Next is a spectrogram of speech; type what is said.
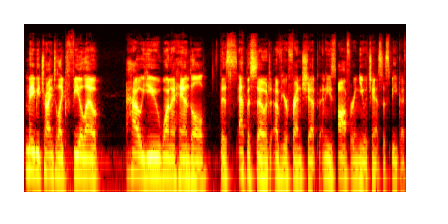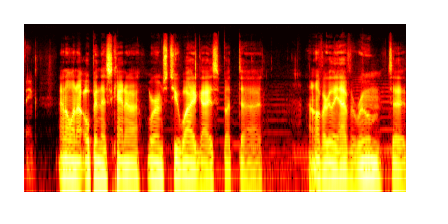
maybe trying to like feel out how you want to handle this episode of your friendship, and he's offering you a chance to speak. I think. I don't want to open this can of worms too wide, guys, but uh, I don't know if I really have the room to,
